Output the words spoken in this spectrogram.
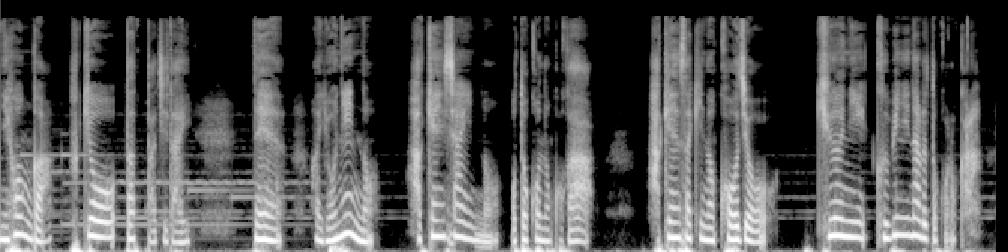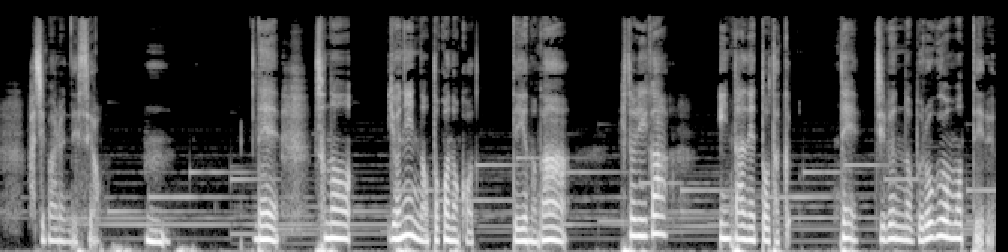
日本が不況だった時代で、4人の派遣社員の男の子が派遣先の工場を急にクビになるところから始まるんですよ。うん。で、その4人の男の子っていうのが、1人がインターネットオタクで自分のブログを持っている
